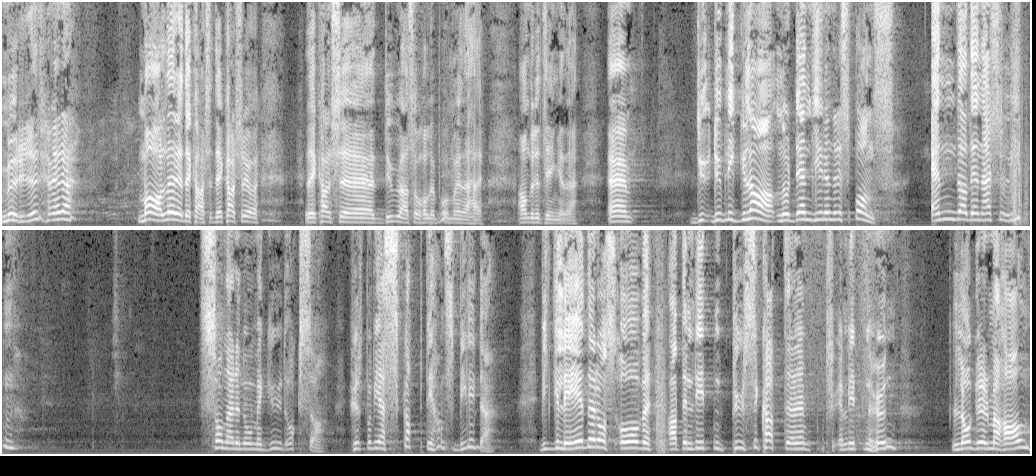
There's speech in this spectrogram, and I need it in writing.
murrer, er det? Maler er det kanskje. Det er kanskje, det er kanskje du som holder på med det her. Andre tingene. Eh, du, du blir glad når den gir en respons, enda den er så liten. Sånn er det noe med Gud også. Husk på, vi er skapt i hans bilde. Vi gleder oss over at en liten pusekatt eller en liten hund logrer med halen,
